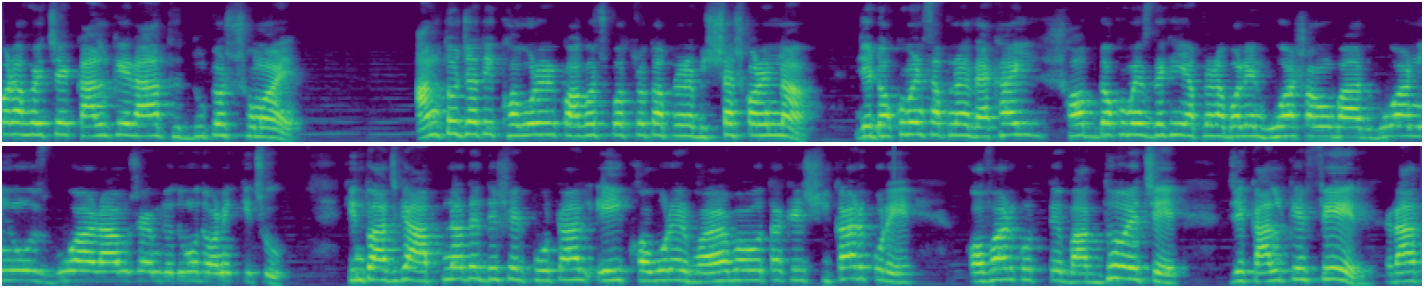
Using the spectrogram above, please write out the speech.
করা হয়েছে কালকে রাত দুটোর সময়। আন্তর্জাতিক খবরের কাগজপত্র তো আপনারা বিশ্বাস করেন না। যে ডকুমেন্টস আপনারা দেখাই, সব ডকুমেন্টস দেখেই আপনারা বলেন ভুয়া সংবাদ, ভুয়া নিউজ ভুয়া রাম শ্যাম যদুর মধ্যে অনেক কিছু। কিন্তু আজকে আপনাদের দেশের পোর্টাল এই খবরের ভয়াবহতাকে স্বীকার করে কভার করতে বাধ্য হয়েছে যে কালকে ফের রাত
